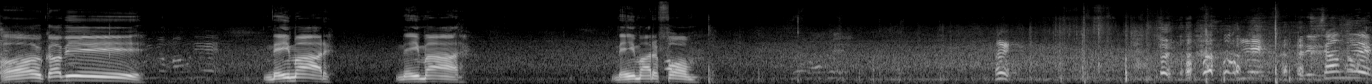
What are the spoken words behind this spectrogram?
어 까비. 네이마르 네이마르 네이마르 폼. 이상한 거해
